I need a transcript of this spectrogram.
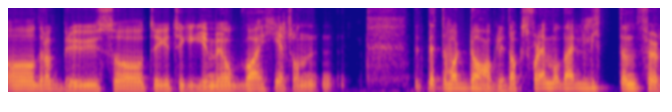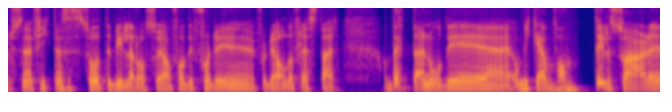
og drakk brus og tygget tyggegummi og var helt sånn Dette var dagligdags for dem, og det er litt den følelsen jeg fikk da jeg så dette bildet her også, iallfall for, de, for de aller fleste her. at dette er noe de, om ikke er vant til, så er det,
